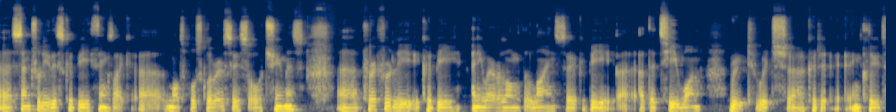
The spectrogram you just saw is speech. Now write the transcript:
Uh, centrally, this could be things like uh, multiple sclerosis or tumors. Uh, peripherally, it could be anywhere along the line. So it could be uh, at the T1 root, which uh, could include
